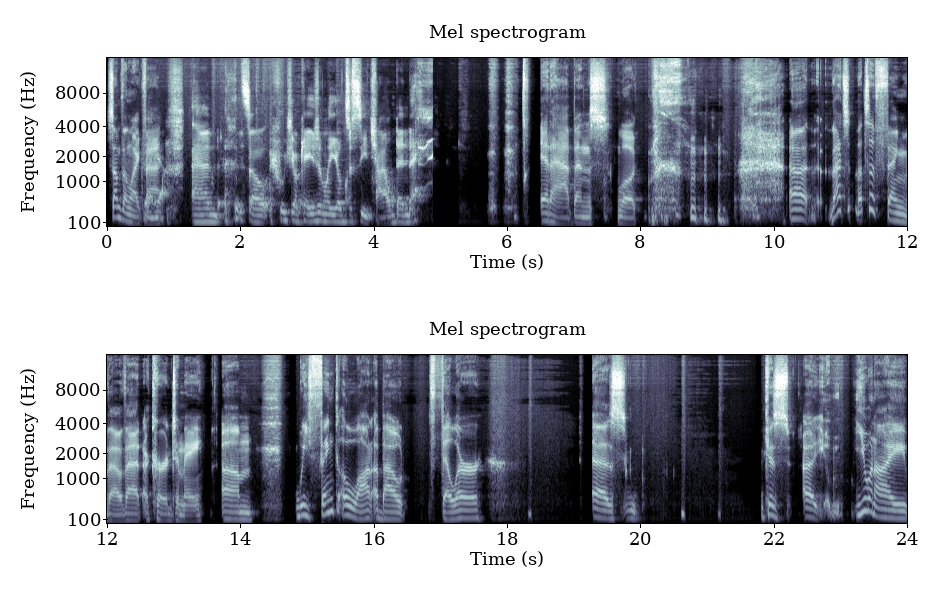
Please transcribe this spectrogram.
Something like that. Yeah, and so occasionally you'll just see child dende It happens. Look. uh, that's that's a thing though that occurred to me. Um, we think a lot about filler as because uh, you and I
